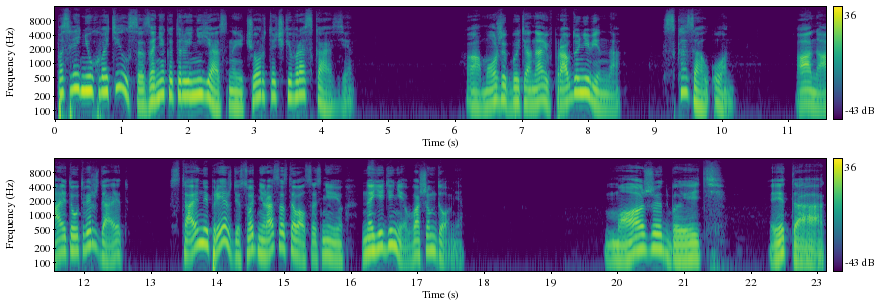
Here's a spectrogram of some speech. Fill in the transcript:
Последний ухватился за некоторые неясные черточки в рассказе. «А может быть, она и вправду невинна?» — сказал он. «Она это утверждает. Стайный прежде сотни раз оставался с нею наедине в вашем доме». «Может быть, и так»,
